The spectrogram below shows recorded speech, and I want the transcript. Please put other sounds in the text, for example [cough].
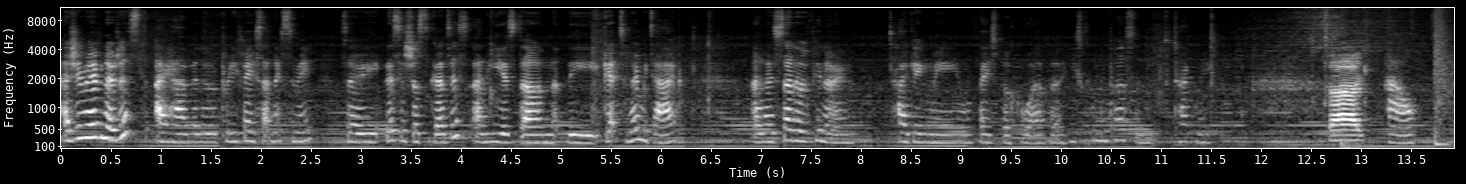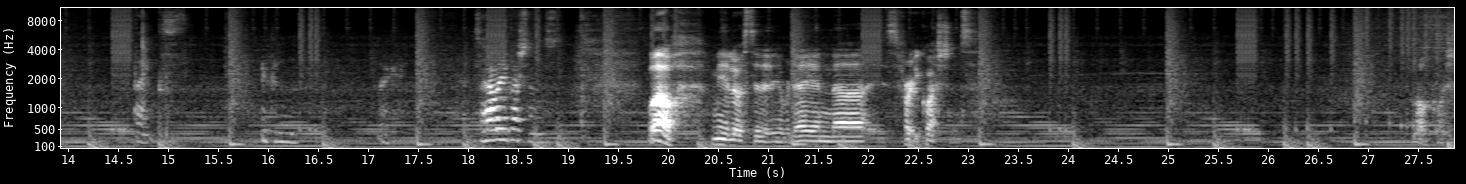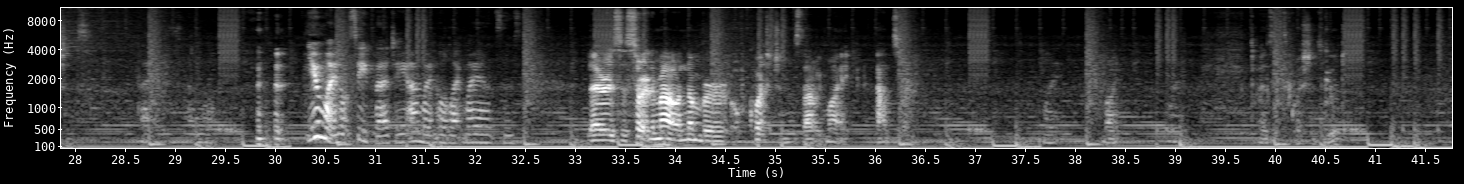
As you may have noticed, I have a little pretty face sat next to me. So this is Justin Curtis, and he has done the Get to Know Me tag. And instead of, you know, tagging me on Facebook or whatever, he's come in person to tag me. Tag. Ow. Thanks. You can. Okay. So how many questions? Well, me and Lewis did it the other day, and uh, it's 30 questions. You might not see 30, I might not like my answers. there is a certain amount of number of questions that we might answer. Might. Might. Depends if the question's good.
